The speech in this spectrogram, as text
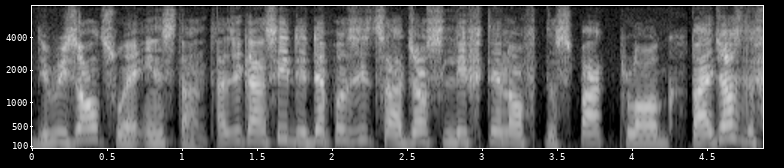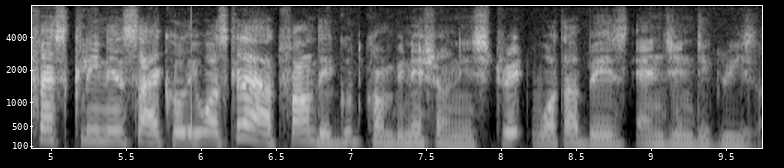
The results were instant. As you can see, the deposits are just lifting off the spark plug. By just the first cleaning cycle, it was clear I'd found a good combination in straight water-based engine degreaser.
